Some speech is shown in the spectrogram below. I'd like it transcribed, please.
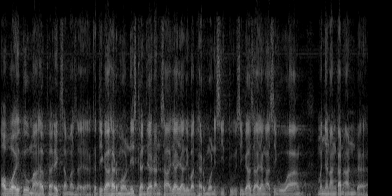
Allah itu maha baik sama saya. Ketika harmonis ganjaran saya ya lewat harmonis itu. Sehingga saya ngasih uang, menyenangkan Anda.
